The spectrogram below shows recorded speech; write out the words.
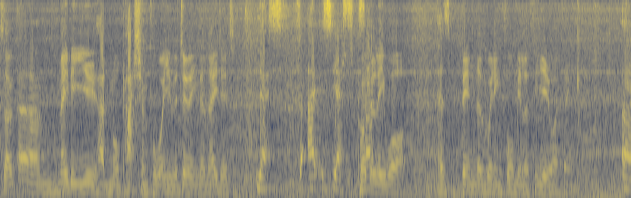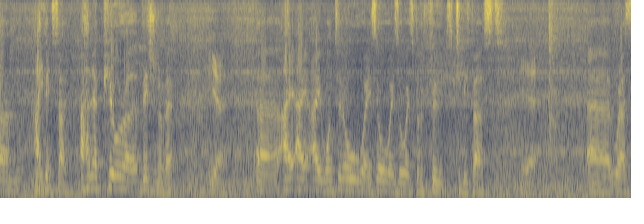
So Um, maybe you had more passion for what you were doing than they did. yes, so I, yes, so- Probably what has been the winning formula for you, I think. um, I think so. I had a purer vision of it. Yeah. Uh, I, I, I wanted always, always, always for the food to be first, Yeah. uh, whereas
